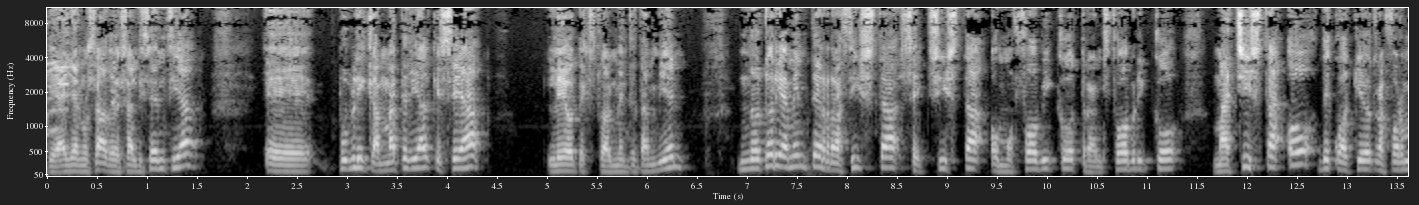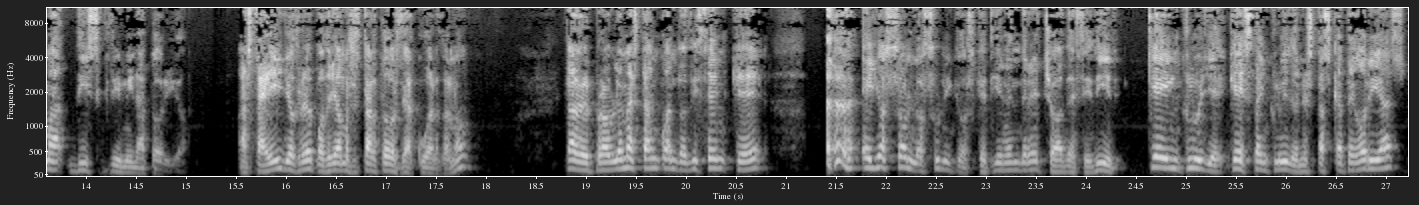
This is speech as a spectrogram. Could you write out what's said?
que hayan usado esa licencia eh, publican material que sea, leo textualmente también, notoriamente racista, sexista, homofóbico, transfóbico, machista o de cualquier otra forma discriminatorio. Hasta ahí yo creo que podríamos estar todos de acuerdo, ¿no? Claro, el problema está en cuando dicen que ellos son los únicos que tienen derecho a decidir qué incluye, qué está incluido en estas categorías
